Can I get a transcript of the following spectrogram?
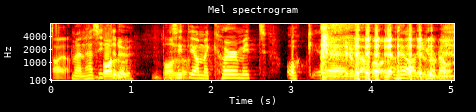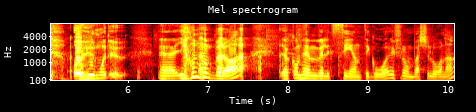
ja, ja. Men här sitter Bollo. du. Här Bollo. sitter jag med Kermit och... Eh, Grodan boll. ja, grodan. Och hur mår du? Eh, jag mår bra. Jag kom hem väldigt sent igår ifrån Barcelona.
